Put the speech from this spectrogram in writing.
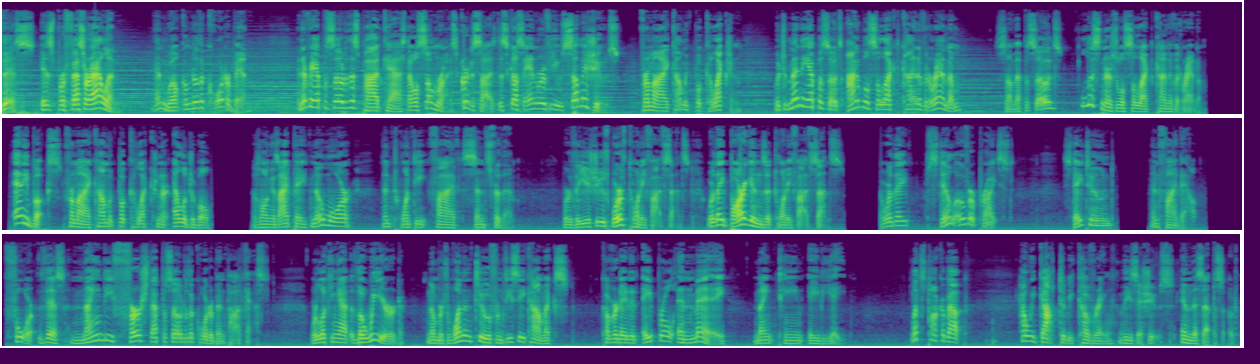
This is Professor Allen, and welcome to the Quarter Bin. In every episode of this podcast, I will summarize, criticize, discuss, and review some issues from my comic book collection, which many episodes I will select kind of at random. Some episodes, listeners will select kind of at random. Any books from my comic book collection are eligible as long as I paid no more than 25 cents for them. Were the issues worth 25 cents? Were they bargains at 25 cents? Or were they still overpriced? Stay tuned and find out. For this 91st episode of the Quarterbin podcast, we're looking at The Weird, numbers 1 and 2 from DC Comics, cover dated April and May 1988. Let's talk about how we got to be covering these issues in this episode.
